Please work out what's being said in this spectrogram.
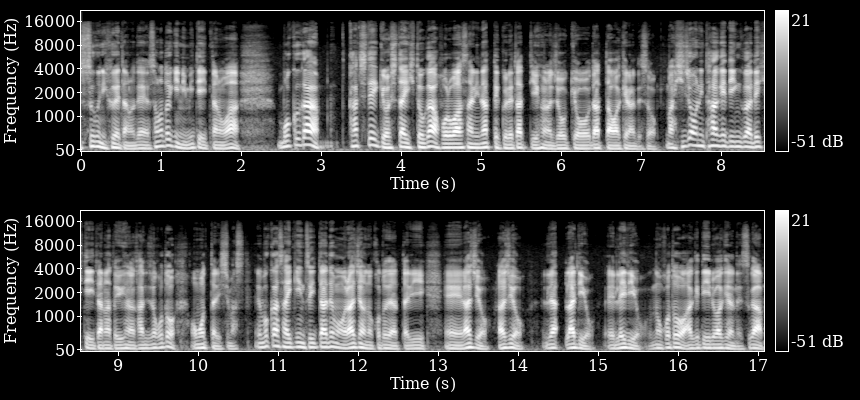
すぐに増えたので、その時に見ていったのは、僕が価値提供したい人がフォロワーさんになってくれたっていう風な状況だったわけなんですよ。まあ非常にターゲティングができていたなという風な感じのことを思ったりします。僕は最近ツイッターでもラジオのことであったり、えー、ラジオ、ラジオ、ララディオ、えレディオのことを挙げているわけなんですが、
